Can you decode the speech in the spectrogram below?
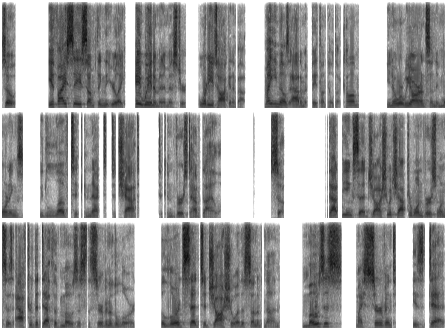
So, if I say something that you're like, hey, wait a minute, mister, what are you talking about? My email is adam at faithonhill.com. You know where we are on Sunday mornings. We'd love to connect, to chat, to converse, to have dialogue. So, that being said, Joshua chapter 1, verse 1 says, After the death of Moses, the servant of the Lord, the Lord said to Joshua, the son of Nun, Moses, my servant, is dead.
